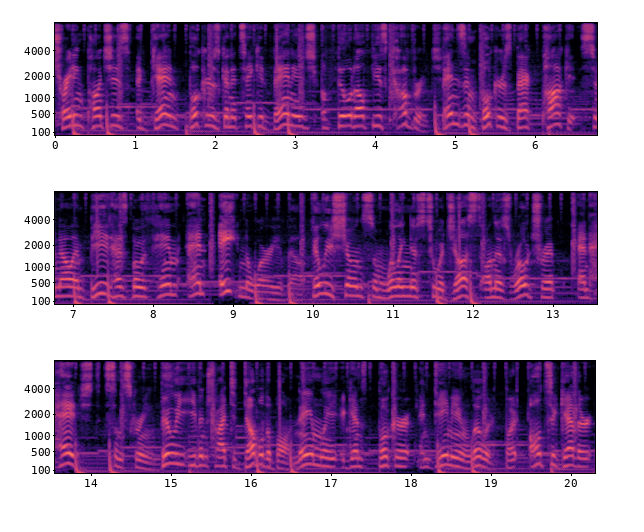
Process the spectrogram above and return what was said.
Trading punches, again, Booker's going to take advantage of Philadelphia's coverage. Ben's in Booker's back pocket, so now Embiid has both him and Ayton to worry about. Philly's shown some willingness to adjust on this road trip and hedged some screens. Philly even tried to double the ball, namely against Booker and Damian Lillard, but altogether,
